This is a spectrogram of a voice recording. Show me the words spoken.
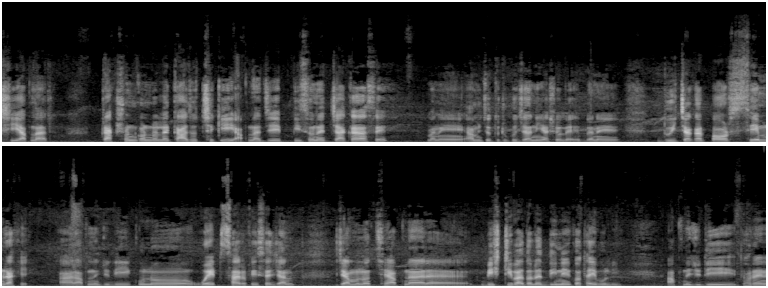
আসি আপনার ট্রাকশন কন্ট্রোলের কাজ হচ্ছে কি, আপনার যে পিছনের চাকা আছে মানে আমি যতটুকু জানি আসলে মানে দুই চাকার পাওয়ার সেম রাখে। আর আপনি যদি কোনো ওয়েট সার্ভিসে যান, যেমন হচ্ছে আপনার বৃষ্টি বাদলের দিনের কথাই বলি, আপনি যদি ধরেন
